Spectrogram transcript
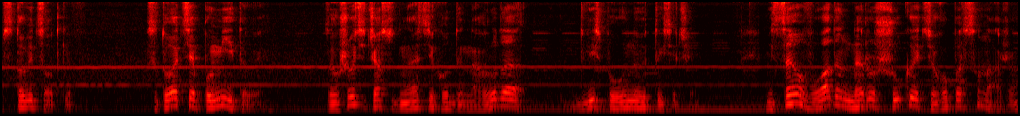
100%. Ситуація помітили. Залишилося час 11 годин. Нагорода 2,5 тисячі. Місцева влада не розшукає цього персонажа.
